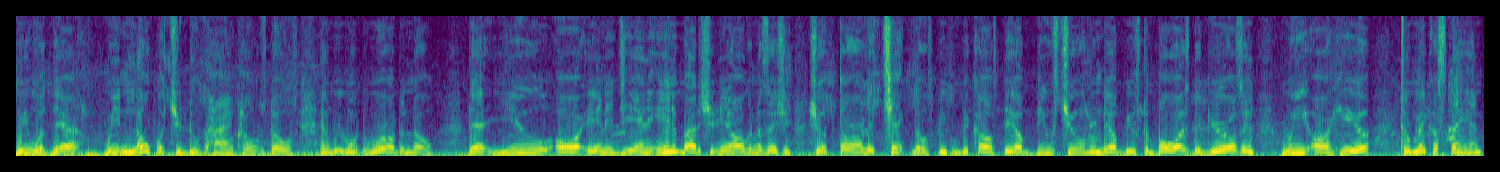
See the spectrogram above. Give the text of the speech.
We were there. We know what you do behind closed doors. And we want the world to know that you or any, any anybody, should, any organization should thoroughly check those people because they abuse children, they abuse the boys, the girls, and we are here to make a stand.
